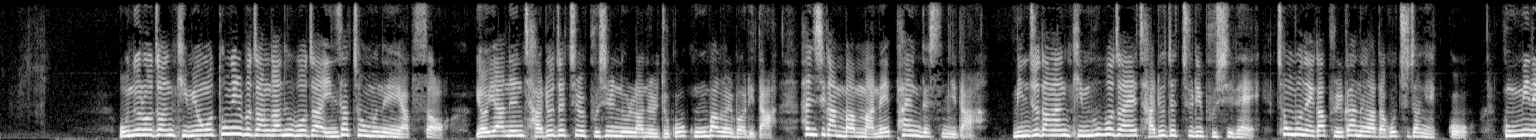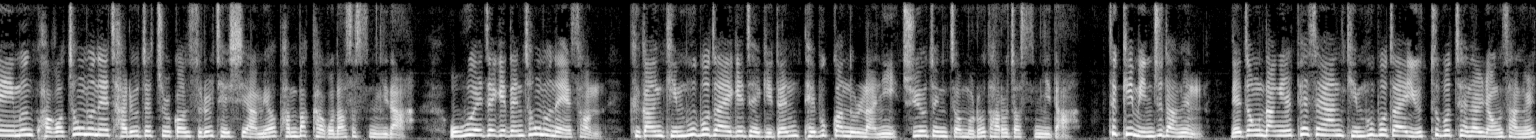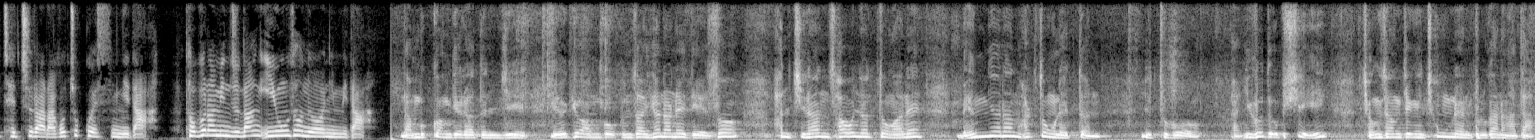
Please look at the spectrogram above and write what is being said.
오늘 오전 김영호 통일부 장관 후보자 인사청문회에 앞서 여야는 자료 제출 부실 논란을 두고 공방을 벌이다 1시간 반 만에 파행됐습니다. 민주당은 김 후보자의 자료 제출이 부실해 청문회가 불가능하다고 주장했고 국민의힘은 과거 청문회 자료 제출 건수를 제시하며 반박하고 나섰습니다. 오후에 재개된 청문회에선 그간 김 후보자에게 제기된 대북관 논란이 주요 쟁점으로 다뤄졌습니다. 특히 민주당은 내정 당일 폐쇄한 김 후보자의 유튜브 채널 영상을 제출하라고 촉구했습니다. 더불어민주당 이용선 의원입니다. 남북 관계라든지 외교 안보 군사 현안에 대해서 한 지난 4, 5년 동안에 맹렬한 활동을 했던 유튜버 이것 없이 정상적인 청문회는 불가능하다.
